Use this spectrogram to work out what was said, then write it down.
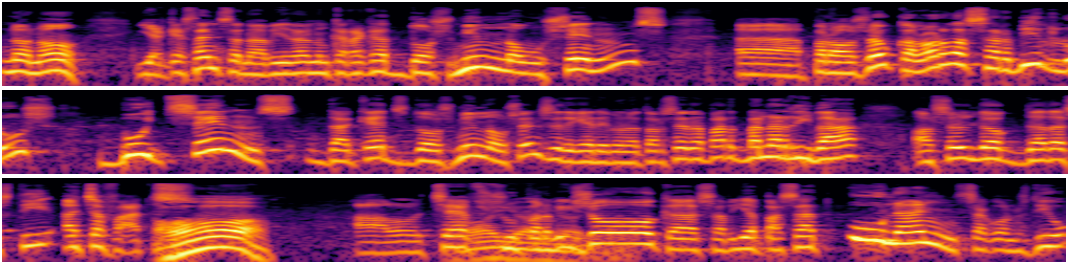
No, no. I aquest any se n'havien encarregat 2.900, eh, però es veu que a l'hora de servir-los, 800 d'aquests 2.900, és a dir, gairebé una tercera part, van arribar al seu lloc de destí aixafats. Oh! El xef Oi, oi, supervisor, que s'havia passat un any, segons diu,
